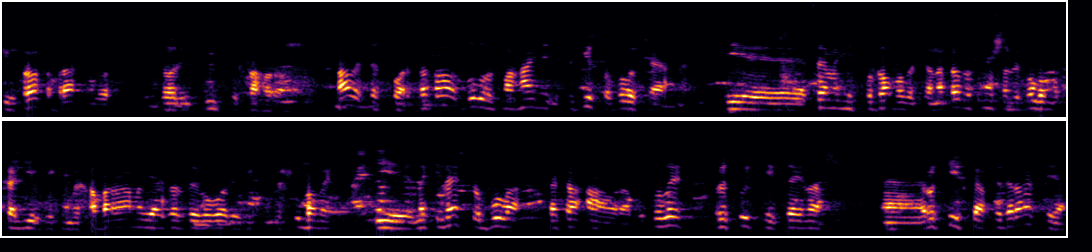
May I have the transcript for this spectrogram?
пів крока бракнуло до олімпійських нагород. Але це спорт. Зато було змагання і суддівство було чесне. І це мені сподобалося, напевно, тому що не було москалів з їхніми хабарами, як завжди говорю, з їхніми шубами. І на кінець то була така аура. Бо коли присутній цей наш е, Російська Федерація,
